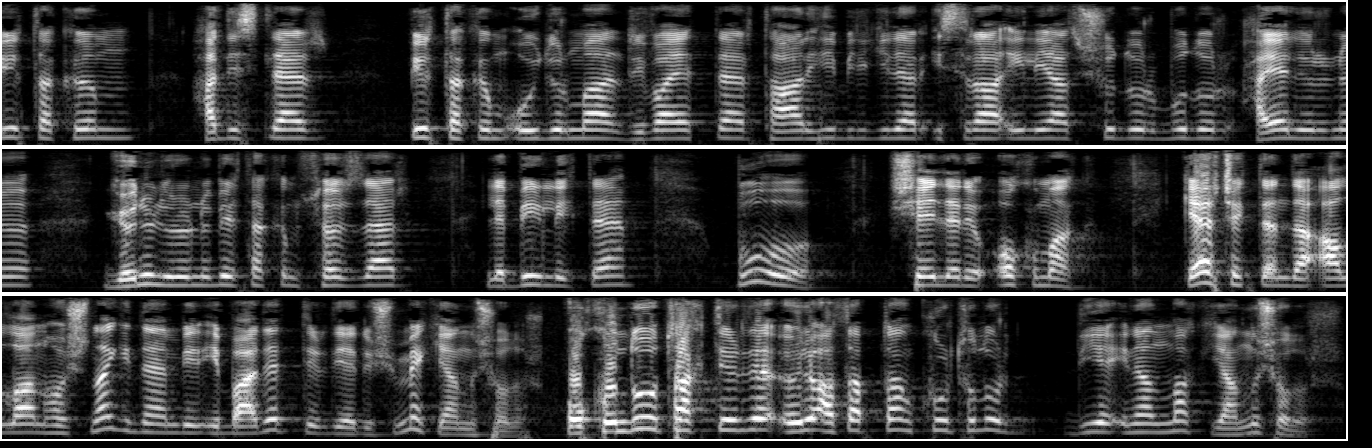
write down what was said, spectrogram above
bir takım hadisler, bir takım uydurma rivayetler, tarihi bilgiler, İsrailiyat, şudur budur, hayal ürünü, gönül ürünü bir takım sözlerle birlikte bu şeyleri okumak gerçekten de Allah'ın hoşuna giden bir ibadettir diye düşünmek yanlış olur. Okunduğu takdirde ölü azaptan kurtulur diye inanmak yanlış olur.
